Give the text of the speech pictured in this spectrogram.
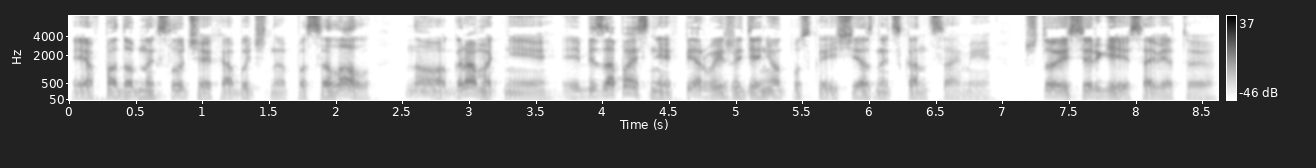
Я в подобных случаях обычно посылал, но грамотнее и безопаснее в первый же день отпуска исчезнуть с концами, что и Сергею советую,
